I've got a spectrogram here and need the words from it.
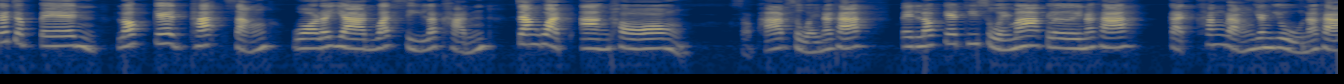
ก็จะเป็นล็อกเก็ตพระสังวรยานวัดศรีละขัน จังหวัดอ่างทอง สภาพสวยนะคะ เป็นล็อกเก็ตที่สวยมากเลยนะคะ กัดข้างหลังยังอยู่นะคะ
